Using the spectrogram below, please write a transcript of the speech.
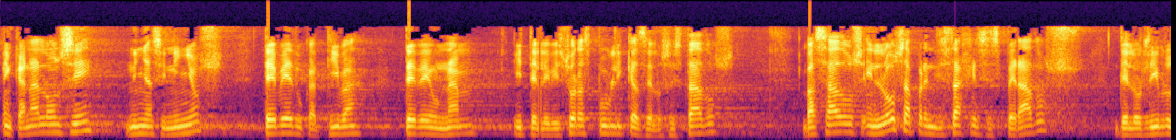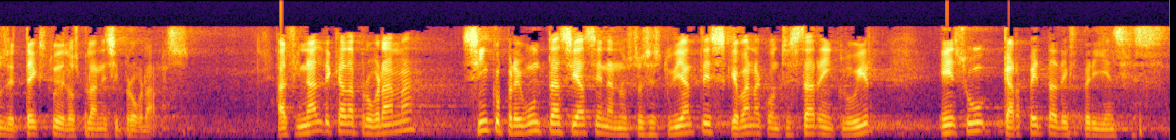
en Canal 11, Niñas y Niños, TV Educativa, TV UNAM y televisoras públicas de los estados, basados en los aprendizajes esperados de los libros de texto y de los planes y programas. Al final de cada programa, cinco preguntas se hacen a nuestros estudiantes que van a contestar e incluir en su carpeta de experiencias.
